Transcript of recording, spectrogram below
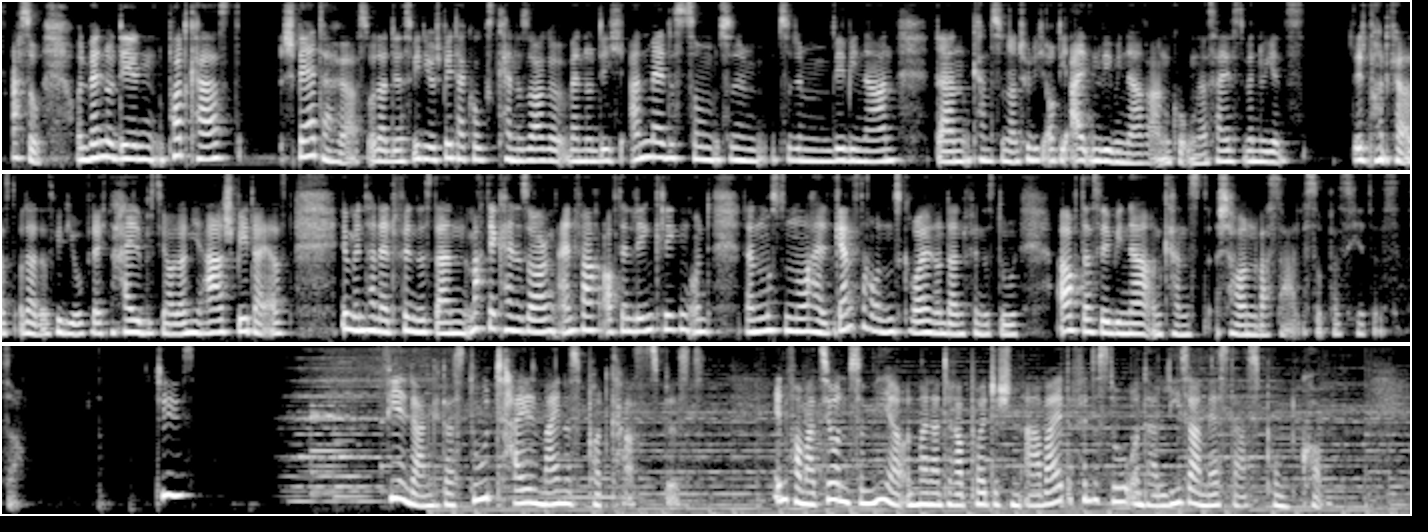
Ach so, und wenn du den Podcast später hörst oder das Video später guckst, keine Sorge, wenn du dich anmeldest zum, zu, dem, zu dem Webinaren, dann kannst du natürlich auch die alten Webinare angucken. Das heißt, wenn du jetzt den Podcast oder das Video vielleicht ein halbes Jahr oder ein Jahr später erst im Internet findest, dann mach dir keine Sorgen, einfach auf den Link klicken und dann musst du nur halt ganz nach unten scrollen und dann findest du auch das Webinar und kannst schauen, was da alles so passiert ist. So. Tschüss. Vielen Dank, dass du Teil meines Podcasts bist. Informationen zu mir und meiner therapeutischen Arbeit findest du unter lisamesters.com.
